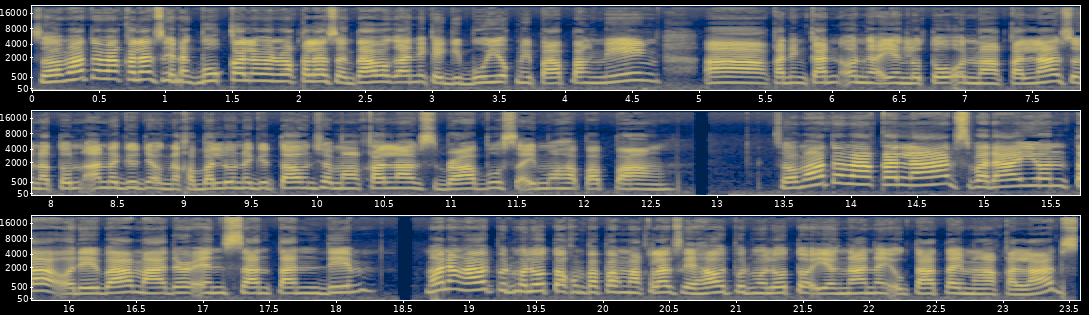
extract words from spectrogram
So mga mga kalabs, kay nagbukal naman mga kalabs, ang tawag ani kay gibuyok ni Papang Ning, uh, kaning kanon nga iyang lutoon mga kalabs, so natun-an na gyud niya, og nakabalo na gyud taon siya mga kalabs, bravo sa imo ha Papang. So mga mga kalabs, padayon ta, o diba, mother and son tandem. Mo nang hawd pud muluto akong papang mga kalabs kay hawd pud muluto iyang nanay ug tatay mga kalabs.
